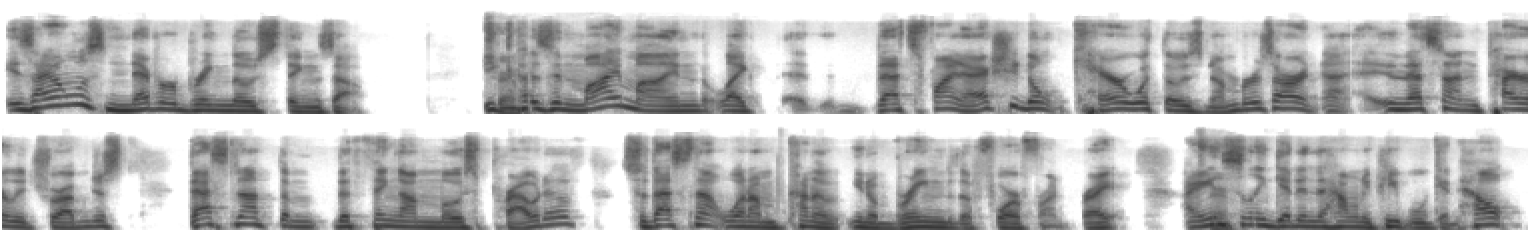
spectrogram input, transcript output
is I almost never bring those things up because sure. in my mind, like that's fine. I actually don't care what those numbers are. And that's not entirely true. I'm just, that's not the, the thing I'm most proud of. So that's not what I'm kind of, you know, bringing to the forefront, right? I sure. instantly get into how many people we can help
